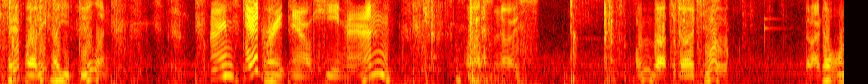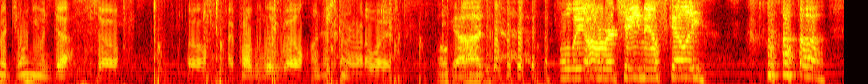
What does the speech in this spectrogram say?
Hey, buddy, how you doing? I'm dead right now, He-Man. Well, that's nice. I'm about to die too. But I don't want to join you in death, so... Oh, I probably will. I'm just gonna run away. Oh god. Holy armor, chainmail Skelly!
